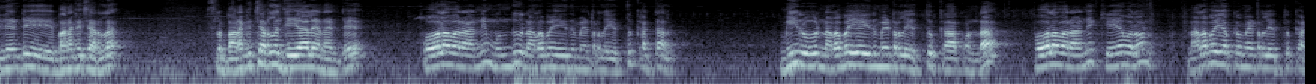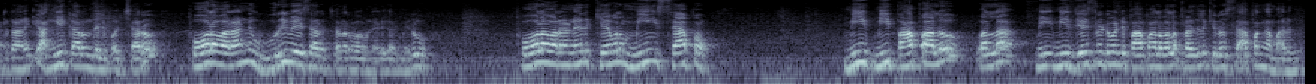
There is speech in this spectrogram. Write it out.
ఇదేంటి బనకచర్ల. అసలు బనకచర్ల చేయాలి అని అంటే పోలవరాన్ని ముందు నలభై ఐదు మీటర్ల ఎత్తు కట్టాలి. మీరు నలభై ఐదు మీటర్ల ఎత్తు కాకుండా పోలవరాన్ని కేవలం నలభై ఒక్క మీటర్ల ఎత్తు కట్టడానికి అంగీకారం తెలిపొచ్చారు. పోలవరాన్ని ఉరివేశారు చంద్రబాబు నాయుడు గారు మీరు. పోలవరం అనేది కేవలం మీ శాపం. మీ మీ పాపాలు వల్ల మీ మీరు చేసినటువంటి పాపాల వల్ల ప్రజలకు ఈరోజు శాపంగా మారింది.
